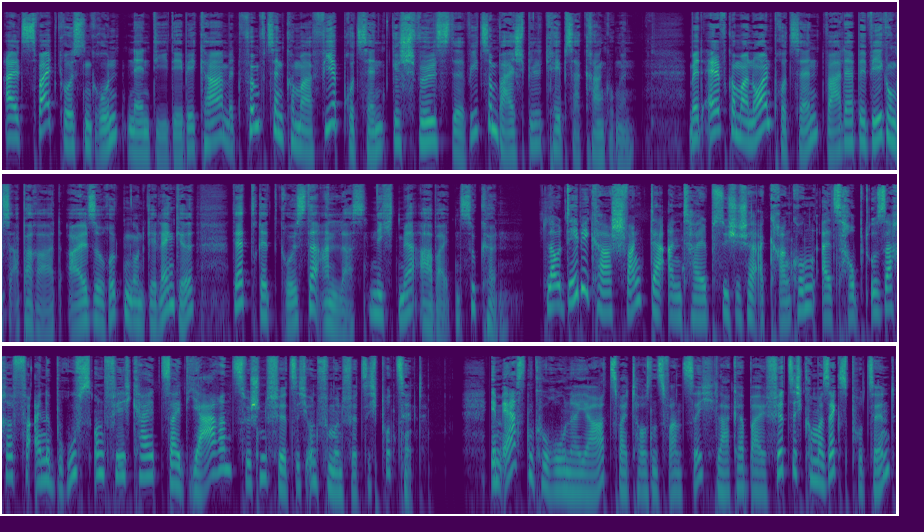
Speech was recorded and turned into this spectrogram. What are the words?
Als zweitgrößten Grund nennt die DBK mit 15,4 Prozent Geschwülste, wie zum Beispiel Krebserkrankungen. Mit 11,9 Prozent war der Bewegungsapparat, also Rücken und Gelenke, der drittgrößte Anlass, nicht mehr arbeiten zu können. Laut DBK schwankt der Anteil psychischer Erkrankungen als Hauptursache für eine Berufsunfähigkeit seit Jahren zwischen 40 und 45 Prozent. Im ersten Corona-Jahr 2020 lag er bei 40,6 Prozent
